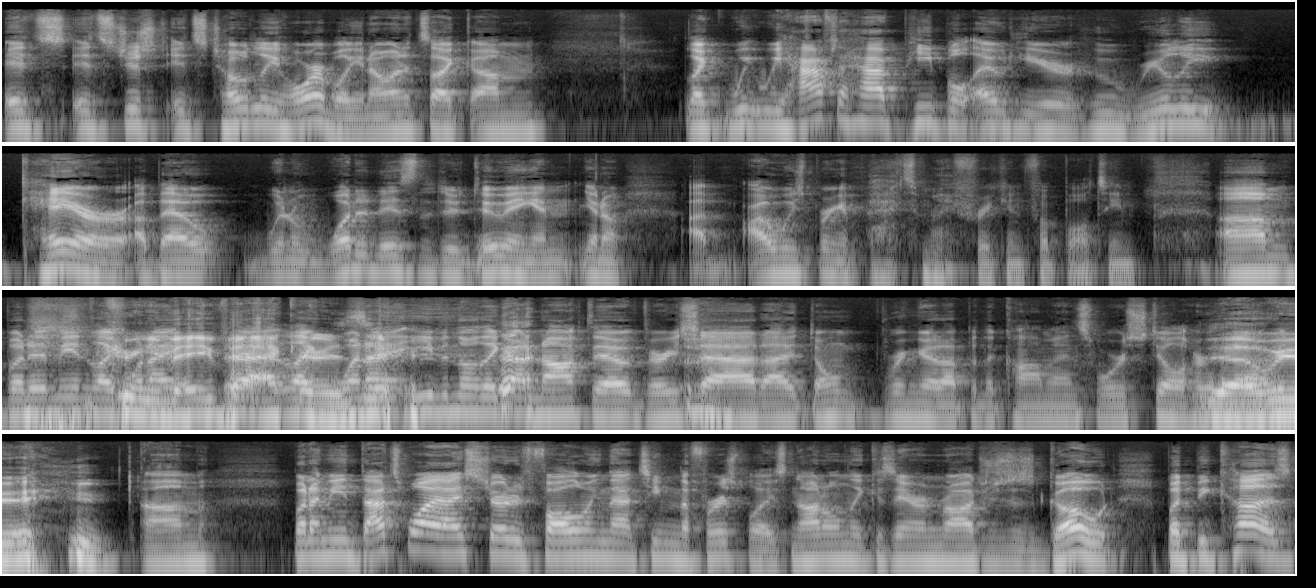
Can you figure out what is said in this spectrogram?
it's it's just it's totally horrible, you know. And it's like um like we we have to have people out here who really care about you know what it is that they're doing and you know I, I always bring it back to my freaking football team um but i mean like when Green I, yeah, like when i even though they got knocked out very sad i don't bring it up in the comments we're still hurt yeah it. we Um, but I mean, that's why I started following that team in the first place. Not only because Aaron Rodgers is GOAT, but because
